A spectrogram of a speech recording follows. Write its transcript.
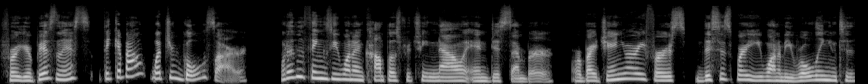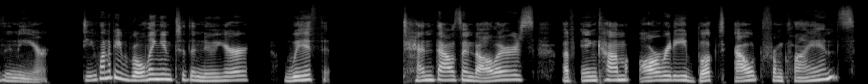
for your business, think about what your goals are. What are the things you want to accomplish between now and December or by January 1st? This is where you want to be rolling into the new year. Do you want to be rolling into the new year with $10,000 of income already booked out from clients?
